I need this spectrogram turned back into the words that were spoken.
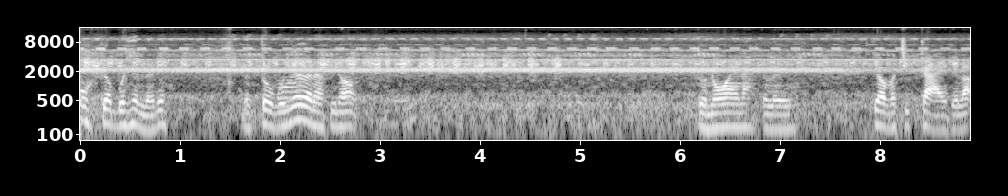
อ้เกือบบ่เห็นเลยเดิมันตัวบ่เยอะนะพี่น้อง ตัวน้อยนะก็เลย เกือบว่าจิกายไปละ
